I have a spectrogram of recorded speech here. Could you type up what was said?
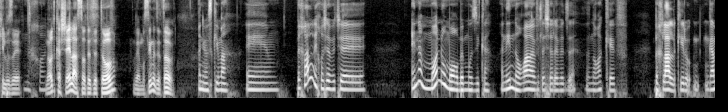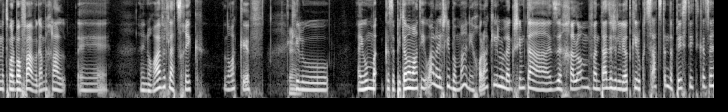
כאילו זה נכון. מאוד קשה לעשות את זה טוב, והם עושים את זה טוב. אני מסכימה. Um, בכלל אני חושבת שאין המון הומור במוזיקה. אני נורא אוהבת לשלב את זה, זה נורא כיף. בכלל, כאילו, גם אתמול בהופעה וגם בכלל, uh, אני נורא אוהבת להצחיק, זה נורא כיף. כן. כאילו, היו כזה, פתאום אמרתי, וואלה, יש לי במה, אני יכולה כאילו להגשים את איזה חלום, פנטזיה שלי להיות כאילו קצת סטנדאפיסטית כזה.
